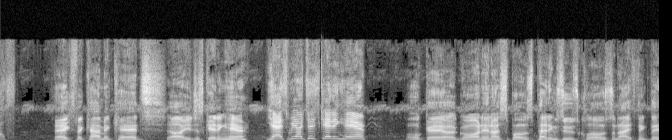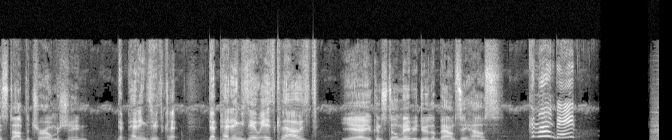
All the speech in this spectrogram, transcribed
Was. Thanks for coming, kids. Oh, you just getting here? Yes, we are just getting here. Okay, uh, go on in, I suppose. Petting zoo's closed, and I think they stopped the churro machine. The petting zoo's cl- The petting zoo is closed. Yeah, you can still maybe do the bouncy house. Come on, babe.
